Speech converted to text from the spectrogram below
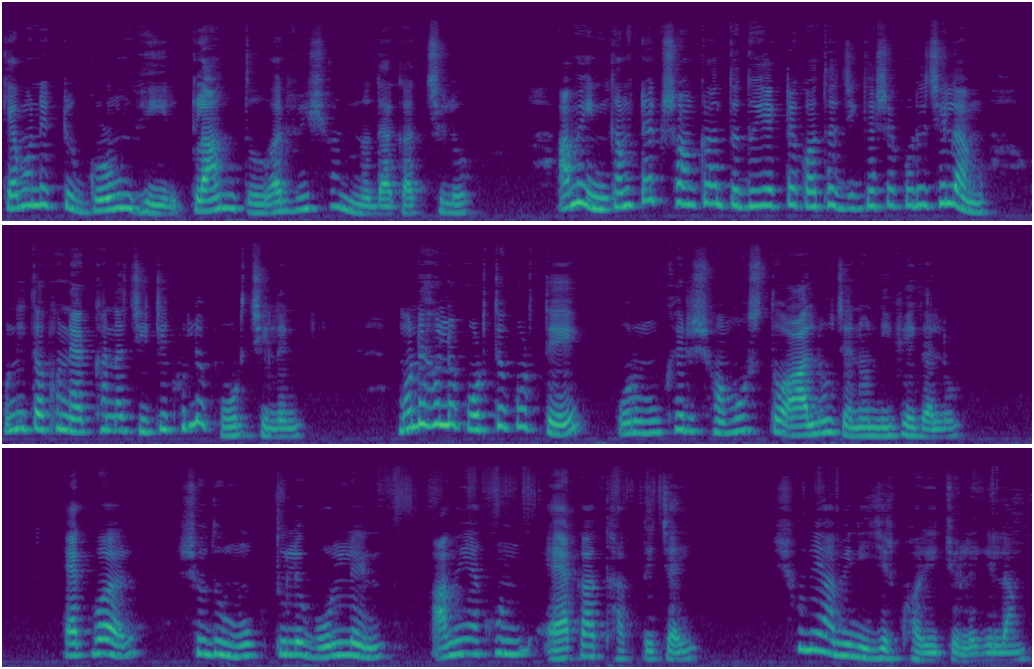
কেমন একটু গম্ভীর, ক্লান্ত আর বিষণ্ন দেখাচ্ছিল। আমি ইনকাম ট্যাক্স সংক্রান্ত দুই একটা কথা জিজ্ঞাসা করেছিলাম, উনি তখন একখানা চিঠি খুলে পড়ছিলেন। মনে হলো পড়তে পড়তে ওর মুখের সমস্ত আলো যেন নিভে গেল। একবার শুধু মুখ তুলে বললেন, আমি এখন একা থাকতে চাই। শুনে আমি নিজের ঘরে চলে গেলাম।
